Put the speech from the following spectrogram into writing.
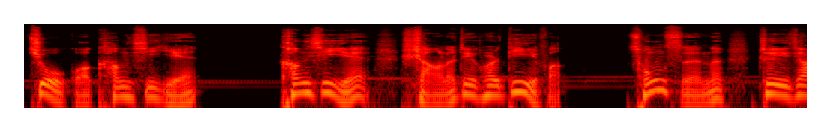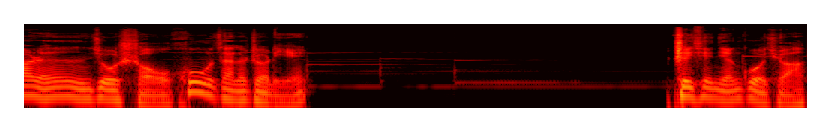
救过康熙爷，康熙爷赏了这块地方。从此呢，这家人就守护在了这里。这些年过去啊，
